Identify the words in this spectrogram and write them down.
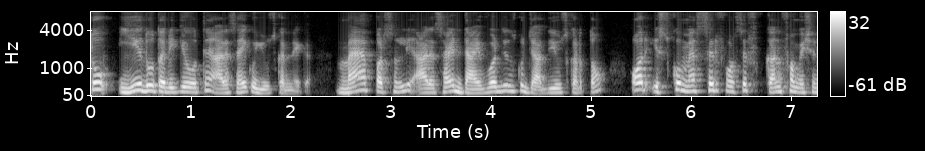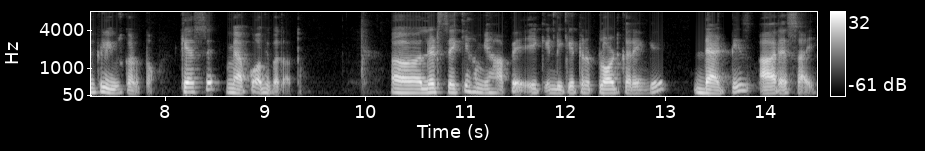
तो ये दो तरीके होते हैं आर एस आई को यूज़ करने का। मैं personally R S I divergence को ज़्यादा यूज़ करता हूँ और इसको मैं सिर्फ़ और सिर्फ़ कंफर्मेशन के लिए यूज़ करता हूँ। कैसे? मैं आपको अभी बताता हूँ। लेट्स से कि हम यहाँ पे एक इंडिकेटर प्लॉट करेंगे that is R S I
